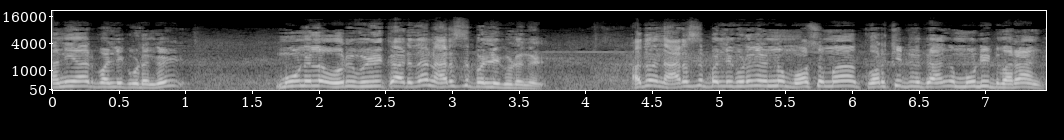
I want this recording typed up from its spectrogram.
தனியார் பள்ளிக்கூடங்கள் மூணுல ஒரு விழுக்காடு தான் அரசு பள்ளிக்கூடங்கள். அதுவும் அந்த அரசு பள்ளிக்கூடங்கள் இன்னும் மோசமா குறைச்சிட்டு இருக்காங்க மூடிட்டு வராங்க.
